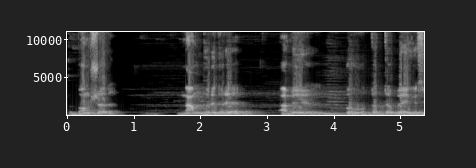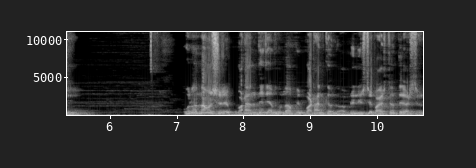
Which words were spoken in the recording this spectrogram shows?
তো বংশের নাম ধরে ধরে আমি বহু তথ্য পেয়ে গেছি। ওনার নাম আসলে পাঠান থেকে আমি বললাম আপনি পাঠান কেন? আপনি নিশ্চয়ই পাকিস্তান থেকে আসছেন।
